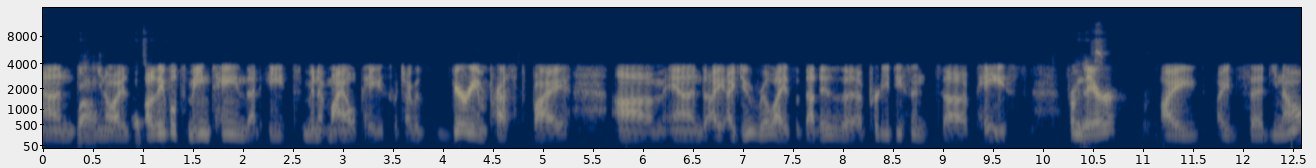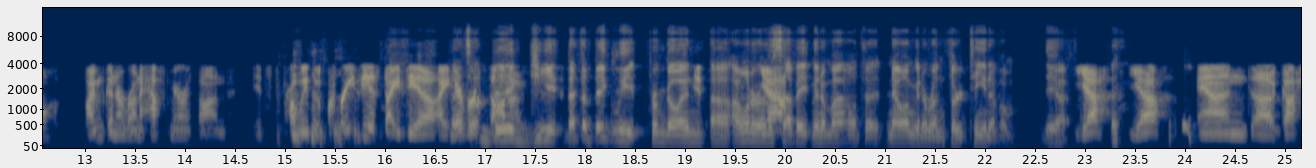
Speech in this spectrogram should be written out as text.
and Wow, you know, I, I was cool. able to maintain that eight-minute mile pace, which I was very impressed by. Um, and I, I do realize that that is a pretty decent uh, pace. From It is. I I said, you know, I'm going to run a half marathon. It's probably the craziest idea I That's ever a thought big of. G, that's a big leap from going uh, I want to run yeah. a sub eight minute mile to now I'm going to run 13 of them. Yeah. Yeah, yeah. And uh, gosh,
